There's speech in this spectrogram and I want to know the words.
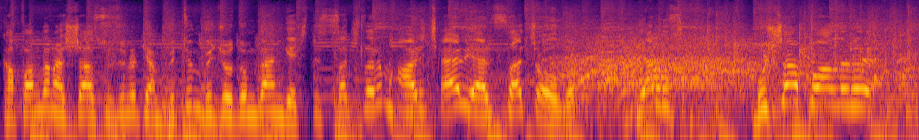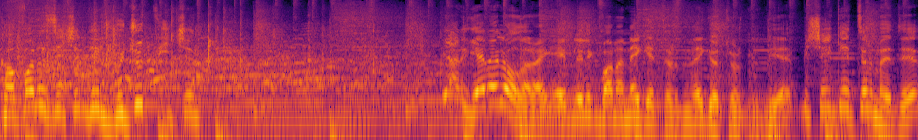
kafamdan aşağı süzülürken bütün vücudumdan geçti. Saçlarım hariç her yer saç oldu. Yalnız bu şampuanları kafanız için değil vücut için yani genel olarak evlilik bana ne getirdi ne götürdü diye bir şey getirmedi.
